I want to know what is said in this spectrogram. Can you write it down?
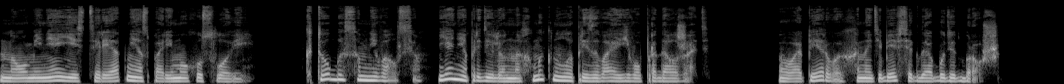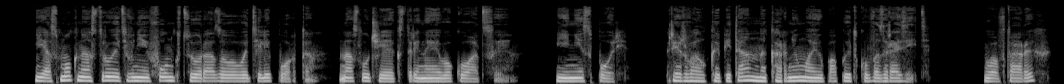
Но у меня есть ряд неоспоримых условий. Кто бы сомневался, я неопределенно хмыкнула, призывая его продолжать. Во-первых, на тебе всегда будет брошь. Я смог настроить в ней функцию разового телепорта на случай экстренной эвакуации. И не спорь, прервал капитан на корню мою попытку возразить. Во-вторых,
